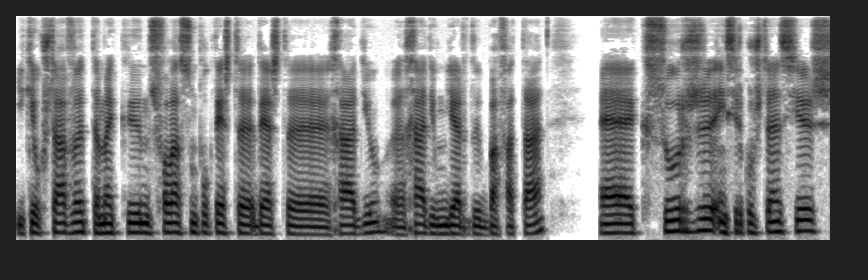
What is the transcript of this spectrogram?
E que eu gostava também que nos falasse um pouco desta, desta rádio, a Rádio Mulher de Bafatá, uh, que surge em circunstâncias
